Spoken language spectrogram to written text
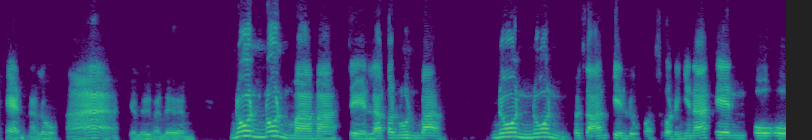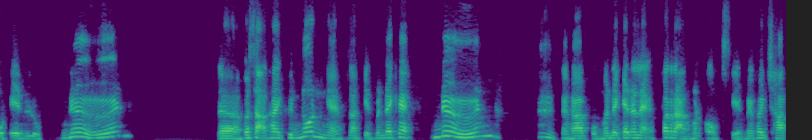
แอนนะลูกอ่าอย่าลืมอย่าลืม นุ่นนุ่นมามาเจนแล้วก็นุ่นบ้าง นุ่นนุ่นภาษาอังกฤษลูกสะกดอย่างนี้นะ n o o n ลูกนุ่นเออภาษาไทยคือนุ่นไงภาษาอังกฤษมันได้แค่นุ่นนะครับ ผมมันได้แค่นั้นแหละฝรั่งมันออกเสียงไม่ค่อยชัด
